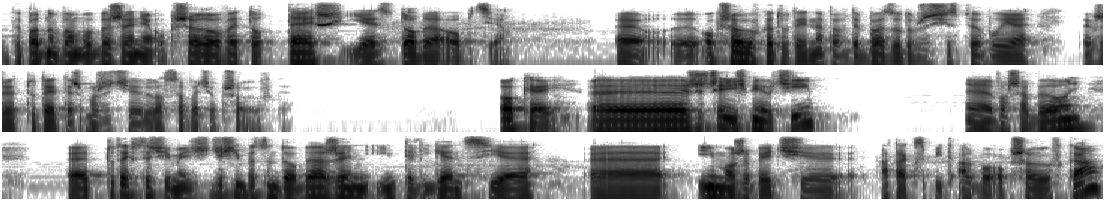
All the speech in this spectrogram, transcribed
wypadną Wam obrażenia obszarowe, to też jest dobra opcja. E, e, Obszarówka tutaj naprawdę bardzo dobrze się sprawuje, także tutaj też możecie losować obszarówkę. Ok, e, życzenie śmierci, wasza broń. Tutaj chcecie mieć 10% do obrażeń, inteligencję i może być attack speed albo obszarówka.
